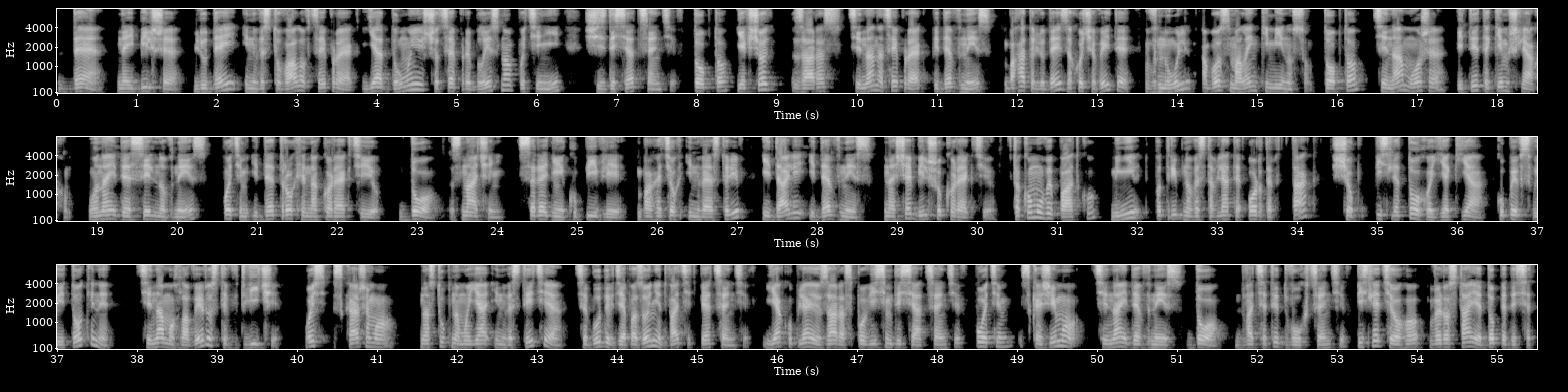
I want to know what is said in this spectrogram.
де найбільше людей інвестувало в цей проект. Я думаю, що це приблизно по ціні 60 центів. Тобто, якщо зараз ціна на цей проект піде вниз, багато людей захоче вийти в нуль або з маленьким мінусом. Тобто ціна може піти таким шляхом. Вона йде сильно вниз, потім йде трохи на корекцію до значень середньої купівлі багатьох інвесторів і далі йде вниз на ще більшу корекцію. В такому випадку мені потрібно виставляти ордер так, щоб після того, як я купив свої токени, ціна могла вирости вдвічі. Ось скажемо. Наступна моя інвестиція це буде в діапазоні 25 центів. Я купляю зараз по 80 центів. Потім, скажімо, ціна йде вниз до 22 центів. Після цього виростає до 50.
